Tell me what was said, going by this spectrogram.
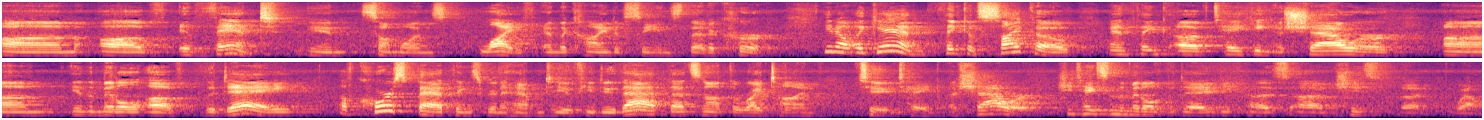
um, of event in someone's life and the kind of scenes that occur. You know, again, think of Psycho and think of taking a shower um, in the middle of the day. Of course, bad things are going to happen to you if you do that. That's not the right time to take a shower. She takes in the middle of the day because um, she's, uh, well,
